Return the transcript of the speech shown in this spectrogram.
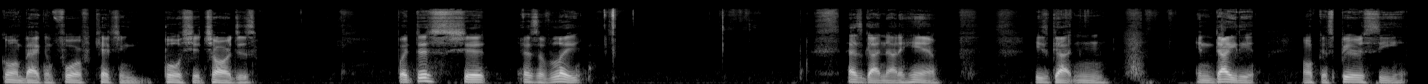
going back and forth catching bullshit charges. But this shit, as of late, has gotten out of hand. He's gotten indicted on conspiracy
